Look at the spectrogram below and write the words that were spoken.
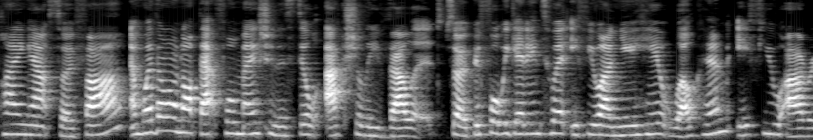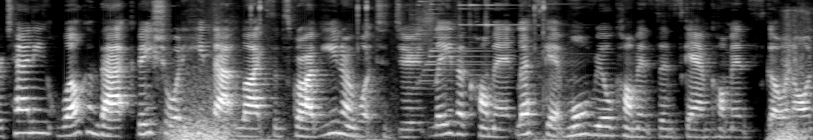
playing out so far and whether or not that formation is still actually valid. So, before we get into it, if you are new here, welcome. If you are returning, welcome back. Be sure to hit that like, subscribe. You know what to do. Leave a comment. Let's get more real comments than scam comments going on.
